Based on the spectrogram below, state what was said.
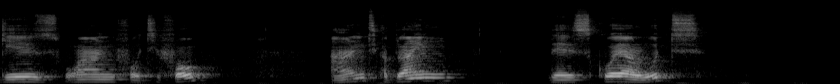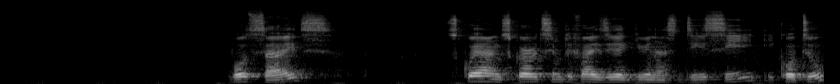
gives 144 and applying the square root both sides square and square root simplifies here giving us dc equal to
